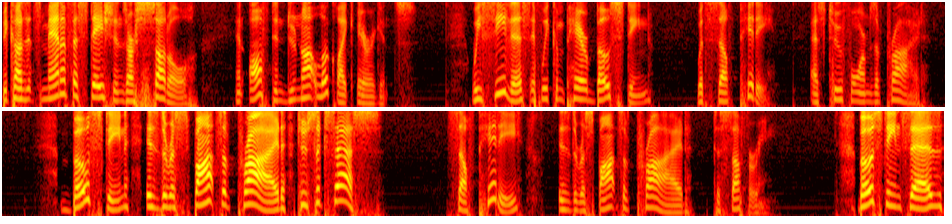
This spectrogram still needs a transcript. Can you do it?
because its manifestations are subtle and often do not look like arrogance. We see this if we compare boasting with self pity as two forms of pride. Boasting is the response of pride to success. Self pity is the response of pride to suffering. Boasting says,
